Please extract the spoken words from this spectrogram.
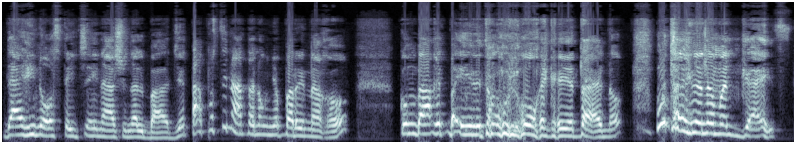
dahil hinostage niya yung national budget. Tapos tinatanong niya pa rin ako kung bakit ba init ang ulo ko kay Cayetano. Putang na naman guys.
